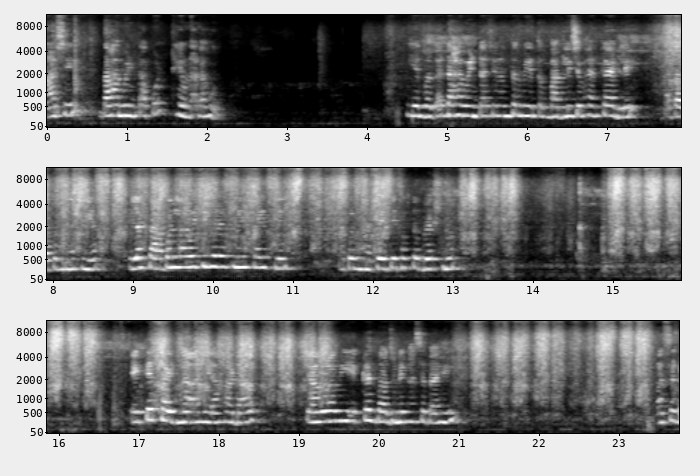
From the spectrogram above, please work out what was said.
असे दहा मिनिटं आपण ठेवणार आहोत. हे बघा दहा मिनटाच्या नंतर मी आता बादलीच्या बाहेर काढले. आता आपण घासूया याला साबण लावायची गरज नाही काहीच नाही. आपण घासायचे फक्त ब्रशनं एकाच साईडनं आहे हा डाग. त्यामुळे मी एकाच बाजूने घासत आहे. असं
